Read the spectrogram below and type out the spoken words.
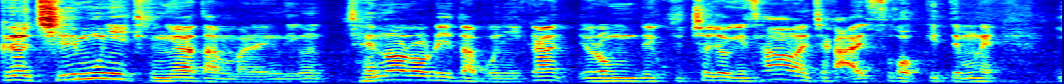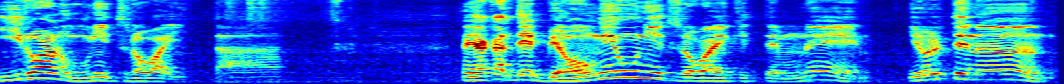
그래서 질문이 중요하단 말이에요. 근데 이건 제너럴이다 보니까 여러분들의 구체적인 상황을 제가 알 수가 없기 때문에 이러한 운이 들어와 있다. 약간 내 명예운이 들어와 있기 때문에 이럴 때는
